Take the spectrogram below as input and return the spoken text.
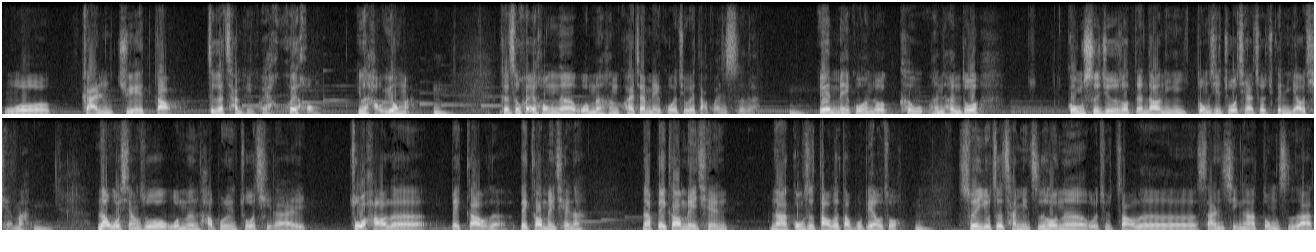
我感觉到这个产品会会红，因为好用嘛。嗯，可是会红呢，我们很快在美国就会打官司的。嗯，因为美国很多客户很很多公司就是说，等到你东西做起来之后就跟你要钱嘛。嗯。那我想说，我们好不容易做起来，做好了，被告了，被告没钱呢、啊？那被告没钱，那公司倒了，倒不标做。嗯。所以有这个产品之后呢，我就找了三星啊、东芝啊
